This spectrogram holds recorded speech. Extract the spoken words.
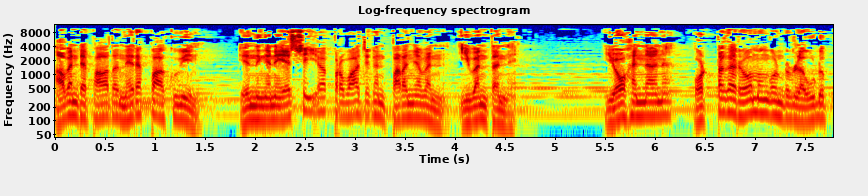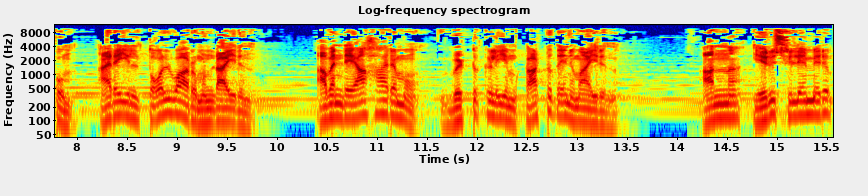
അവന്റെ പാത നിരപ്പാക്കുവീൻ എന്നിങ്ങനെ യശയ്യ പ്രവാചകൻ പറഞ്ഞവൻ ഇവൻ തന്നെ. യോഹന്നാന് ഒട്ടകരോമം കൊണ്ടുള്ള ഉടുപ്പും അരയിൽ തോൽവാറുമുണ്ടായിരുന്നു. അവന്റെ ആഹാരമോ വെട്ടുക്കിളിയും കാട്ടുതേനുമായിരുന്നു. അന്ന് യെരുശിലേമ്യരും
